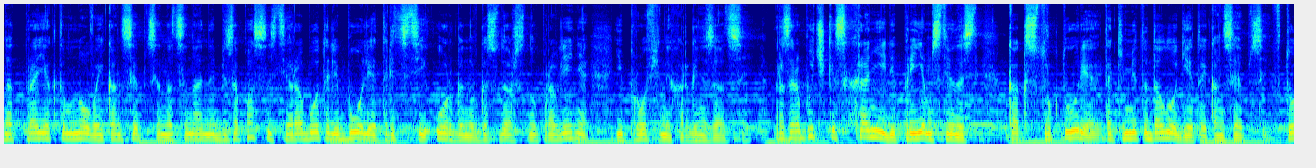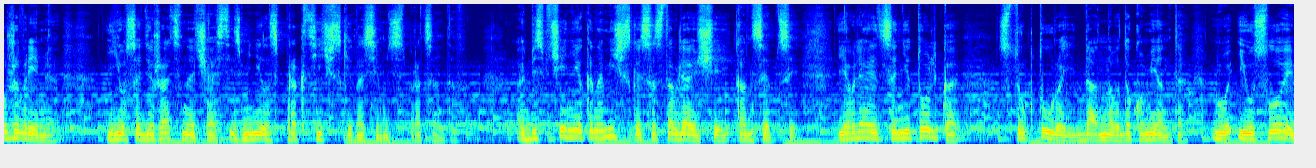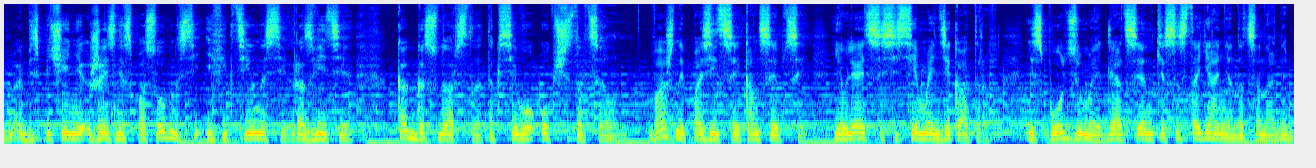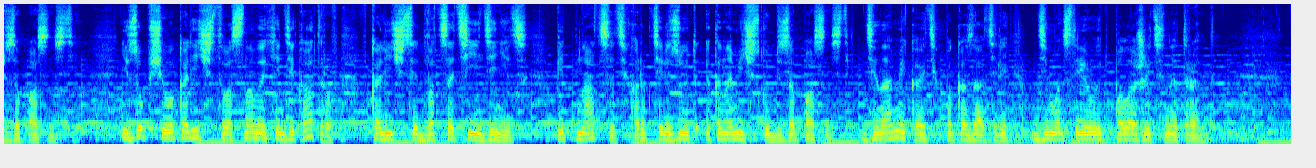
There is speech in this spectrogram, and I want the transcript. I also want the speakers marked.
Speaker 1: Над проектом новой концепции национальной безопасности работали более 30 органов государственного управления и профильных организаций. Разработчики сохранили преемственность как в структуре, так и методологии этой концепции. В то же время ее содержательная часть изменилась практически на 70%. Обеспечение экономической составляющей концепции является не только структурой данного документа, но и условием обеспечения жизнеспособности, эффективности, развития как государства, так и всего общества в целом. Важной позицией концепции является система индикаторов, используемая для оценки состояния национальной безопасности. Из общего количества основных индикаторов в количестве 20 единиц 15 характеризуют экономическую безопасность. Динамика этих показателей демонстрирует положительный тренд –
